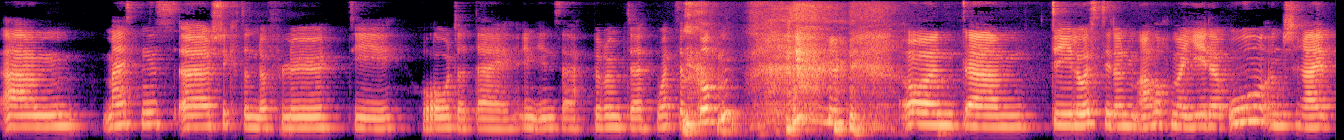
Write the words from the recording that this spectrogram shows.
Ähm, Meistens äh, schickt dann der Flö die Rohdatei in unsere berühmte WhatsApp-Gruppen. und ähm, die lässt sich dann einfach mal jeder an und schreibt,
